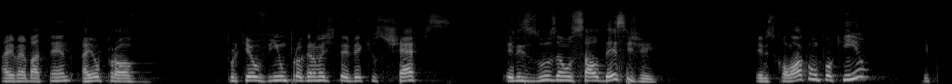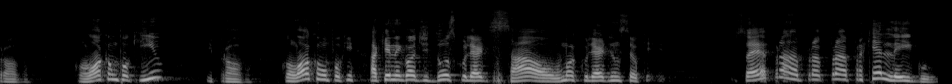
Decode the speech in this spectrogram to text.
Aí vai batendo, aí eu provo. Porque eu vi um programa de TV que os chefes, eles usam o sal desse jeito. Eles colocam um pouquinho e provam. Colocam um pouquinho e provam. Colocam um pouquinho. Aquele negócio de duas colheres de sal, uma colher de não sei o quê. Isso é para quem é leigo.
